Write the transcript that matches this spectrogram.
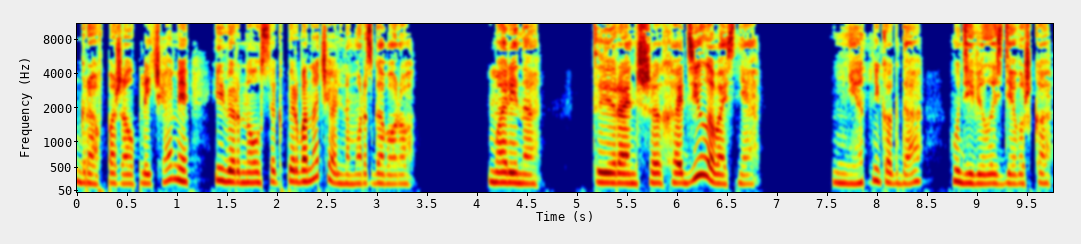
Граф пожал плечами и вернулся к первоначальному разговору. «Марина, ты раньше ходила во сне?» «Нет, никогда», — удивилась девушка.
